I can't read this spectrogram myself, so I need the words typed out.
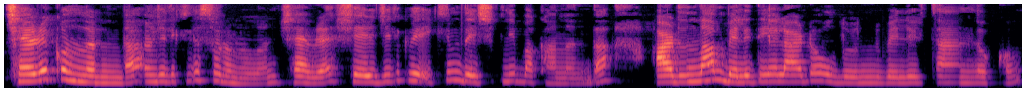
Çevre konularında öncelikli sorumluluğun Çevre, Şehircilik ve İklim Değişikliği Bakanlığı'nda ardından belediyelerde olduğunu belirten Lokum,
